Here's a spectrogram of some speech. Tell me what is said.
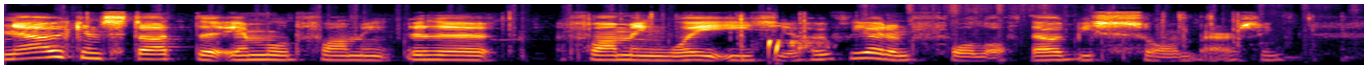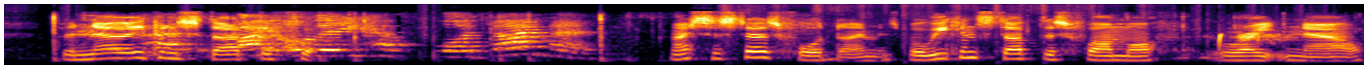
Now we can start the emerald farming, uh, the farming way easier. Hopefully I don't fall off. That would be so embarrassing. But now we can start the farm. My sister has four diamonds, but we can start this farm off right now.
